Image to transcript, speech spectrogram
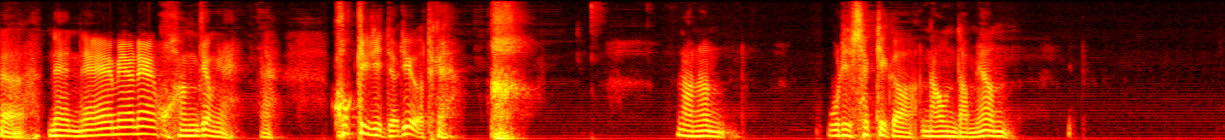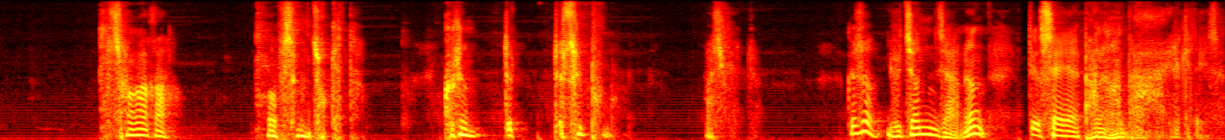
어, 내 내면의 환경에 예, 코끼리들이 어떻게 하, 나는 우리 새끼가 나온다면 상아가 없으면 좋겠다. 그런 뜻, 뜻을 품어. 아시겠죠? 그래서 유전자는 뜻에 반응한다. 이렇게 돼 있어요.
